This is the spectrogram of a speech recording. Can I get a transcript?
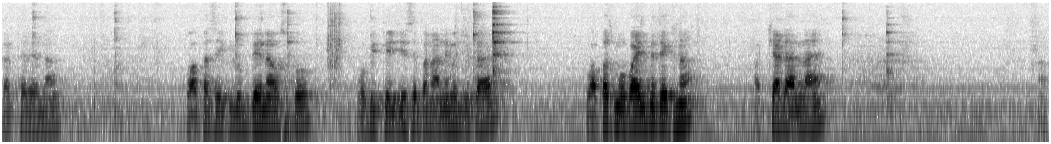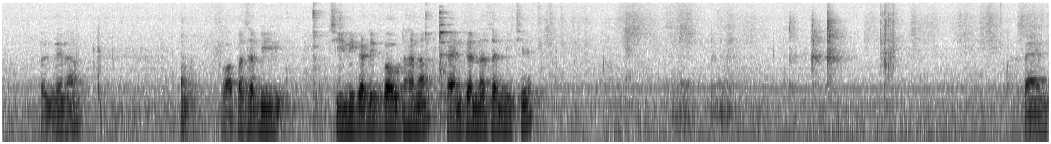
करते रहना वापस एक लुक देना उसको वो भी तेज़ी से बनाने में जुटा है वापस मोबाइल में देखना अब क्या डालना है हाँ, रख देना वापस अभी चीनी का डिब्बा उठाना पैन करना सर नीचे पैन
